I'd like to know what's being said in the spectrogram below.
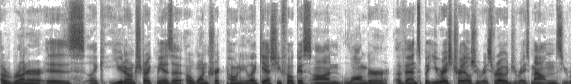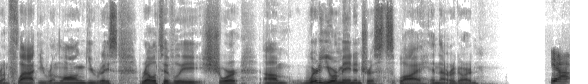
a runner is like you don't strike me as a, a one trick pony. Like, yes, you focus on longer events, but you race trails, you race roads, you race mountains, you run flat, you run long, you race relatively short. Um, where do your main interests lie in that regard? Yeah,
